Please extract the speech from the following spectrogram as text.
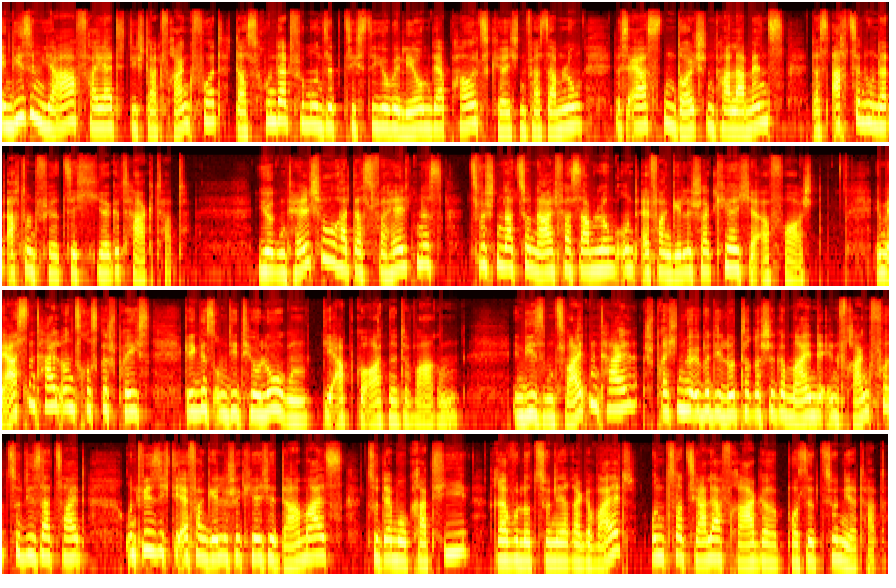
In diesem Jahr feiert die Stadt Frankfurt das 175. Jubiläum der Paulskirchenversammlung des ersten deutschen Parlaments, das 1848 hier getagt hat. Jürgen Telschow hat das Verhältnis zwischen Nationalversammlung und evangelischer Kirche erforscht. Im ersten Teil unseres Gesprächs ging es um die Theologen, die Abgeordnete waren. In diesem zweiten Teil sprechen wir über die lutherische Gemeinde in Frankfurt zu dieser Zeit und wie sich die evangelische Kirche damals zu Demokratie, revolutionärer Gewalt und sozialer Frage positioniert hat.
